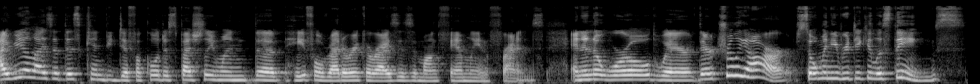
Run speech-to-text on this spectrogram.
I realize that this can be difficult, especially when the hateful rhetoric arises among family and friends. And in a world where there truly are so many ridiculous things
